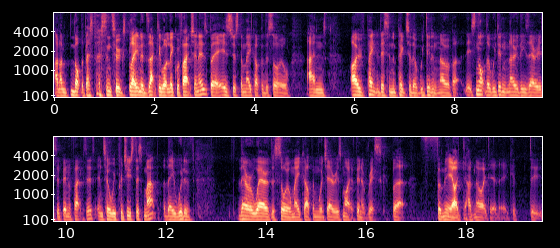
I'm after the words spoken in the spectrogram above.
and I'm not the best person to explain exactly what liquefaction is, but it is just the makeup of the soil. And I've painted this in the picture that we didn't know about. It's not that we didn't know these areas had been affected until we produced this map. They would have, they're aware of the soil makeup and which areas might have been at risk. But for me, I had no idea that it could do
